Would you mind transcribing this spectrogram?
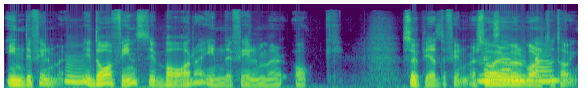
indiefilmer. Mm. Idag finns det ju bara indiefilmer och superhjältefilmer. Så Men har det sen, väl varit ja. ett tag.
